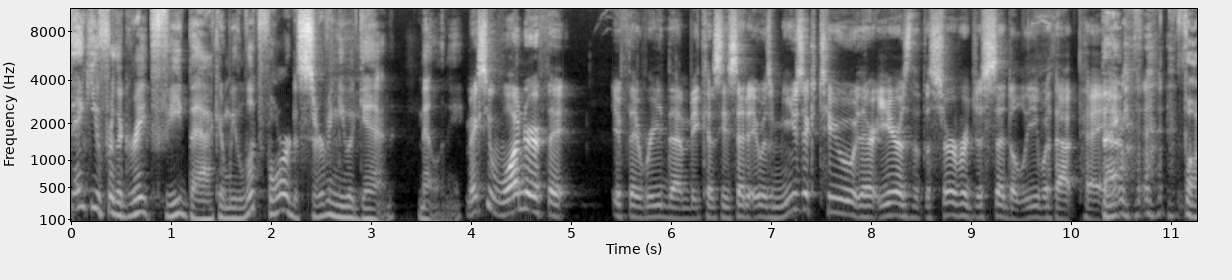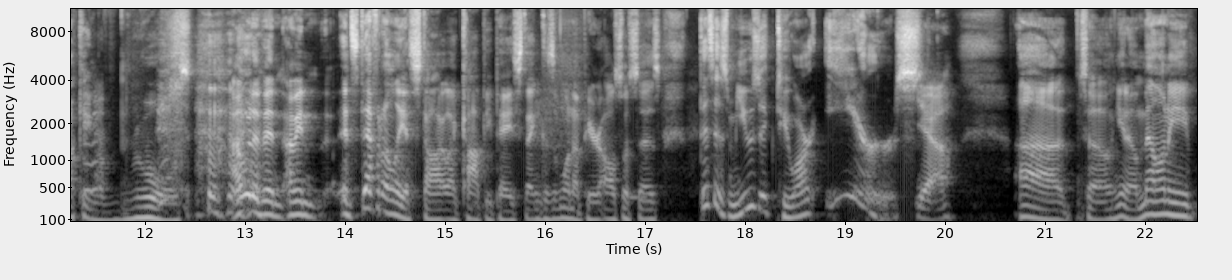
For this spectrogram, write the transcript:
Thank you for the great feedback, and we look forward to serving you again, Melanie. Makes you wonder if they if they read them because he said it was music to their ears that the server just said to leave without paying. That fucking rules. I would have been. I mean, it's definitely a style like copy paste thing because the one up here also says this is music to our ears. yeah. Uh, so you know, Melanie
